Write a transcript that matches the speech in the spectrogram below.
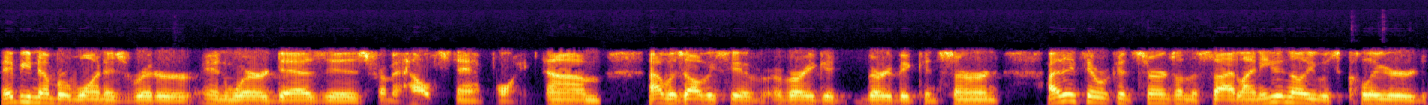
maybe number one is Ridder and where Dez is from a health standpoint. Um, that was obviously a, a very good, very big concern. I think there were concerns on the sideline, even though he was cleared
